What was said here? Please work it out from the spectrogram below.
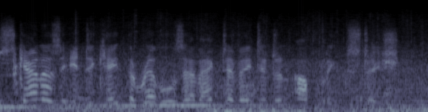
Scanners indicate the rebels have activated an uplink station.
